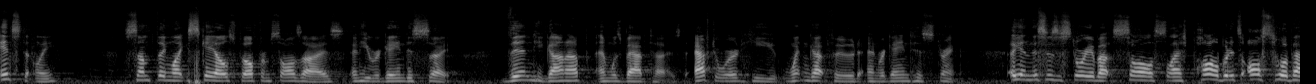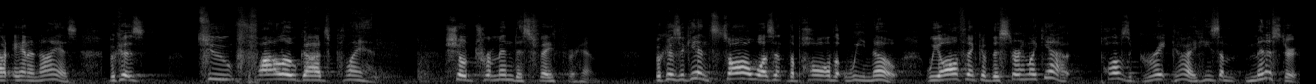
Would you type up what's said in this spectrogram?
Instantly, something like scales fell from Saul's eyes, and he regained his sight. Then he got up and was baptized. Afterward, he went and got food and regained his strength. Again, this is a story about Saul slash Paul, but it's also about Ananias because to follow God's plan showed tremendous faith for him. Because again, Saul wasn't the Paul that we know. We all think of this story and like, yeah, Paul's a great guy. He's a minister.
